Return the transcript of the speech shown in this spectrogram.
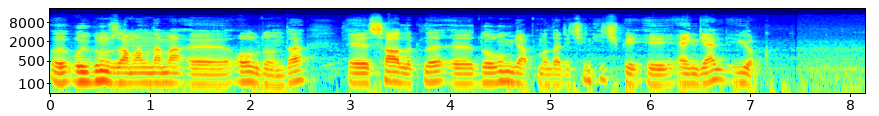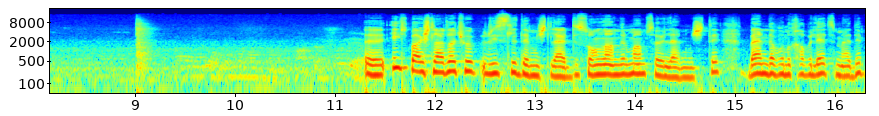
e, uygun zamanlama e, olduğunda e, sağlıklı e, doğum yapmaları için hiçbir e, engel yok. Ee, ilk başlarda çok riskli demişlerdi. Sonlandırmam söylenmişti. Ben de bunu kabul etmedim.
